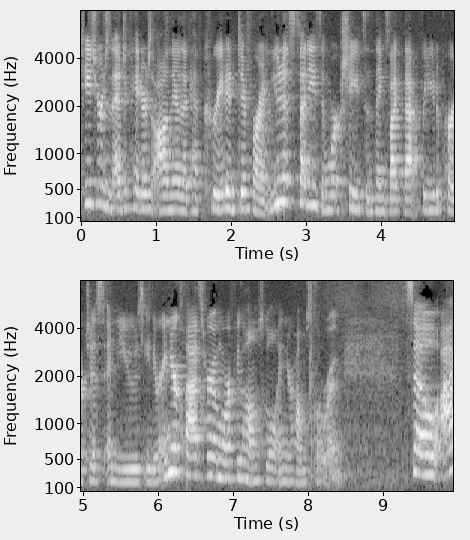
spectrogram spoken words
teachers and educators on there that have created different unit studies and worksheets and things like that for you to purchase and use either in your classroom or if you homeschool in your homeschool room. So I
